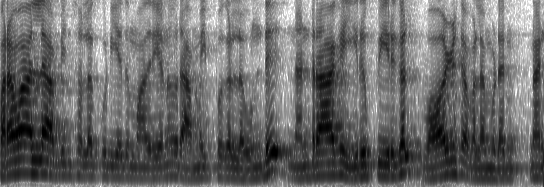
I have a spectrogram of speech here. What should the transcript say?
பரவாயில்ல அப்படின்னு சொல்லக்கூடியது மாதிரியான ஒரு அமைப்புகளில் உண்டு. நன்றாக இருப்பீர்கள். வாழ்க வளமுடன். நன்றி.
